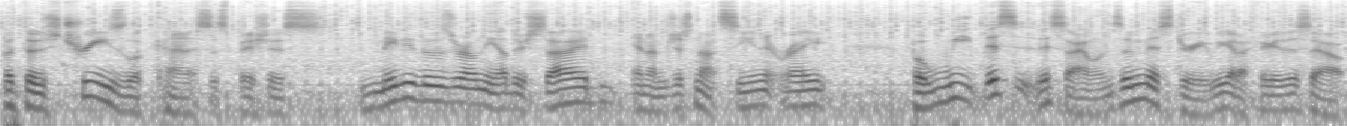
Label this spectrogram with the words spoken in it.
But those trees look kind of suspicious. Maybe those are on the other side and I'm just not seeing it right. But we this this island's a mystery. We got to figure this out.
